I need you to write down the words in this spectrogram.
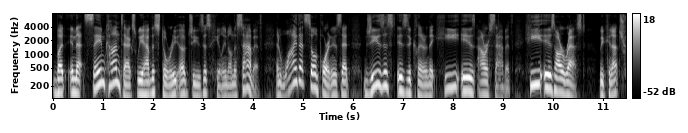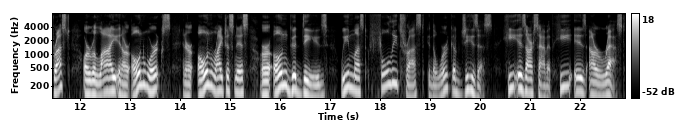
But in that same context, we have the story of Jesus healing on the Sabbath. And why that's so important is that Jesus is declaring that He is our Sabbath, He is our rest. We cannot trust or rely in our own works and our own righteousness or our own good deeds. We must fully trust in the work of Jesus. He is our Sabbath, He is our rest.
